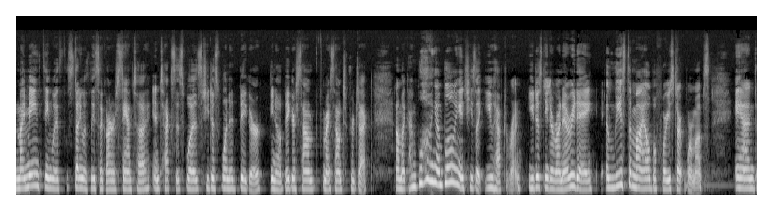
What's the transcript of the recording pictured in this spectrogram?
my main thing with studying with Lisa Garner Santa in Texas was she just wanted bigger, you know, a bigger sound for my sound to project. I'm like, I'm blowing, I'm blowing. And she's like, you have to run. You just need to run every day, at least a mile before you start warm ups. And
